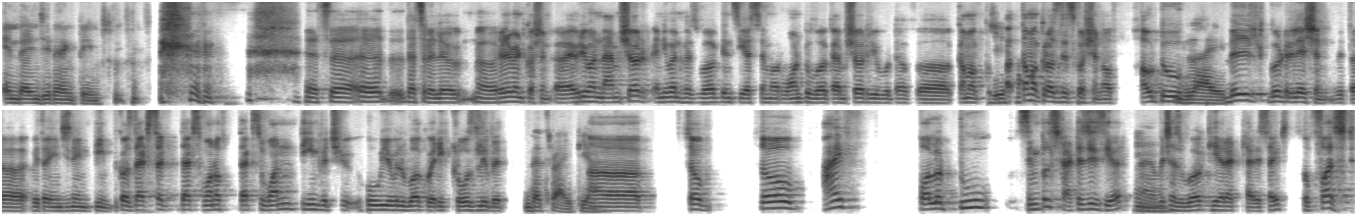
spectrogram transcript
in the engineering team? that's a uh, that's a rele- uh, relevant question. Uh, everyone, I'm sure anyone who has worked in CSM or want to work, I'm sure you would have uh, come ac- Yeah. come across this question of how to right. build good relation with a with an engineering team because that's a, that's one of that's one team which you, who you will work very closely with. That's right. Yeah. Uh, so so I followed two simple strategies here, uh, Mm. which has worked here at Clarisights. So first,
